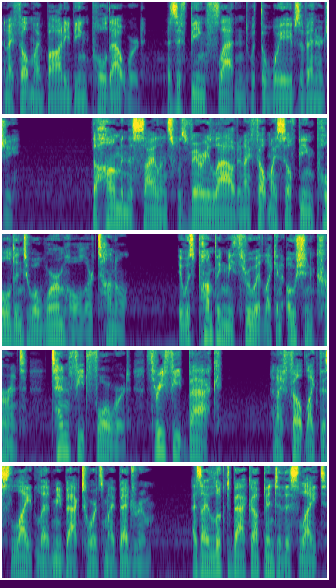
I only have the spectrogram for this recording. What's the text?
and I felt my body being pulled outward, as if being flattened with the waves of energy. The hum in the silence was very loud, and I felt myself being pulled into a wormhole or tunnel. It was pumping me through it like an ocean current, ten feet forward, three feet back, and I felt like this light led me back towards my bedroom. As I looked back up into this light,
